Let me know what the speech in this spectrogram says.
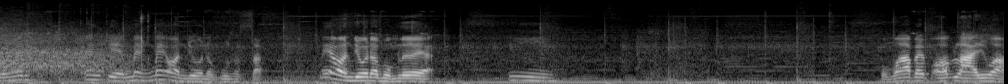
มึงแม่งแม่งเกมแม่งไม่อ่อนโยนกับกูสัสๆไม่อ่อนโยนกับผมเลยอะอืม ผมว่าไปออฟไลน์ดีกว่า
